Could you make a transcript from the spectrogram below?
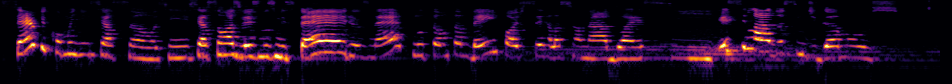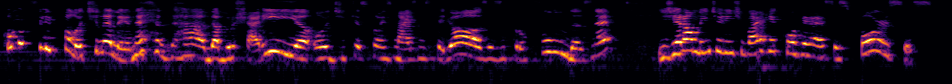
serve como iniciação, assim, iniciação às vezes nos mistérios, né? Plutão também pode ser relacionado a esse, esse lado, assim, digamos, como o Felipe falou, tilelê, né? Da, da bruxaria ou de questões mais misteriosas e profundas, né? E geralmente a gente vai recorrer a essas forças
